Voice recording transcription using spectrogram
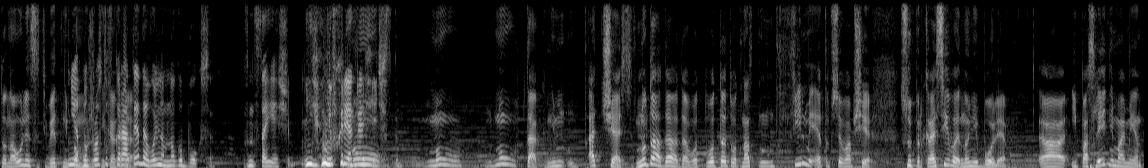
то на улице тебе это не Нет, ну поможет просто никогда. в карате довольно много бокса. В настоящем. Не, не в хореографическом. Ну, ну, так, нем- отчасти. Ну да, да, да, вот, вот это вот нас, в фильме это все вообще супер красивое, но не более. А, и последний момент,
